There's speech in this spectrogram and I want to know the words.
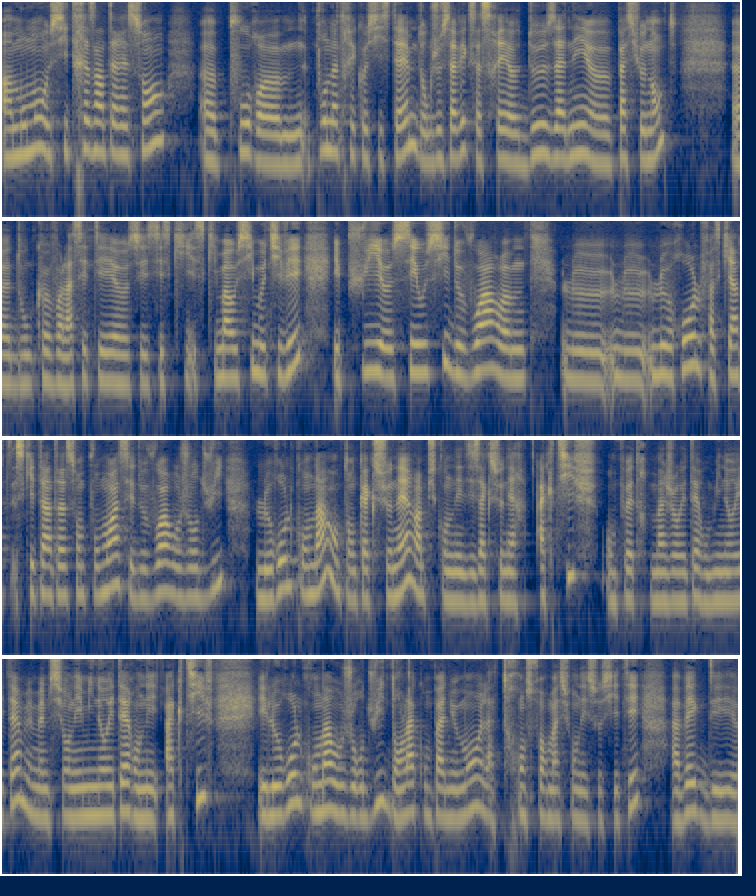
un, moment aussi très intéressant euh, pour, pour notre écosystème. Donc je savais que ça serait deux années passionnantes. Euh, donc euh, voilà, c'était euh, c'est ce qui ce qui m'a aussi motivé. Et puis c'est aussi de voir le, le, le, rôle. Enfin, ce qui ce qui était intéressant pour moi, c'est de voir aujourd'hui le rôle qu'on a en tant qu'actionnaire, hein, puisqu'on est des actionnaires actifs. On peut être majoritaire ou minoritaire, mais même si on est minoritaire, on est actif. Et le rôle qu'on a aujourd'hui dans l'accompagnement et la transformation des sociétés avec des,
